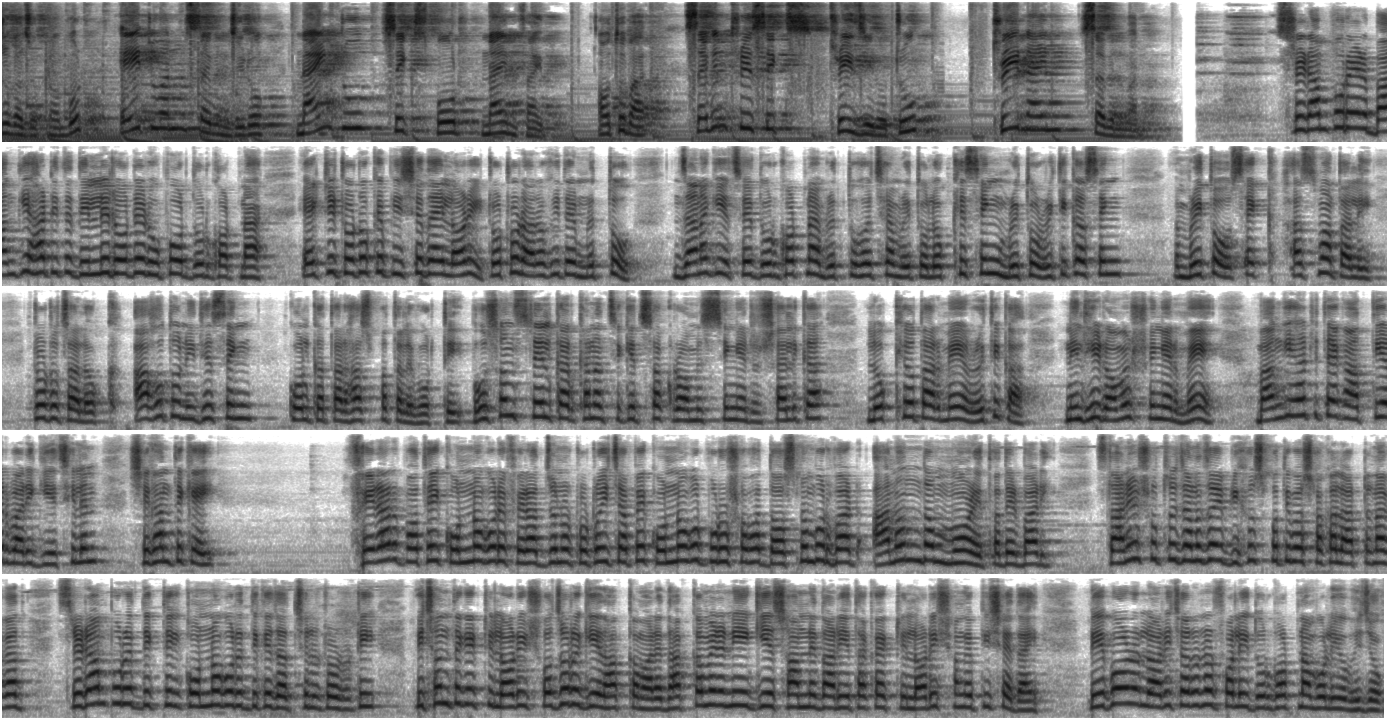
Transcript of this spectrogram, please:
যোগাযোগ number eight one seven zero nine two six four nine five অথবা seven three six three zero two three nine seven one শ্রীরামপুরের বাঙ্গিহাটিতে দিল্লি রোডের উপর দুর্ঘটনা। একটি টোটোকে পিষে দেয় লরি। টোটোর আরোহীদের মৃত্যু। জানা গিয়েছে, দুর্ঘটনায় মৃত্যু হয়েছে মৃত লক্ষ্মী সিং, মৃত ঋতিকা সিং, মৃত শেখ হাসমাত আলী। টোটো চালক আহত নিধি সিং কলকাতার হাসপাতালে ভর্তি। ভূষণ স্টিল কারখানার চিকিৎসক রমেশ সিং এর শালিকা, লক্ষ্মী ও তার মেয়ে ঋতিকা নিধি রমেশ সিং এর মেয়ে। বাঙ্গিহাটিতে এক আত্মীয়ার বাড়ি গিয়েছিলেন। সেখান থেকেই ফেরার পথে কন্যগড়ে ফেরার জন্য টোটোই চাপে কন্যগড় পুরসভার দশ নম্বর ওয়ার্ড আনন্দম মোড়ে তাদের বাড়ি। স্থানীয় সূত্রে জানা যায়, বৃহস্পতিবার সকাল আটটা নাগাদ শ্রীরামপুরের দিক থেকে কন্যগড়ের দিকে যাচ্ছিল টোটোটি। পিছন থেকে একটি লরি সজোরে গিয়ে ধাক্কা মারে। ধাক্কা মেরে নিয়ে গিয়ে সামনে দাঁড়িয়ে থাকা একটি লরির সঙ্গে পিষে দেয়। বেপর লরি চালানোর ফলেই দুর্ঘটনা বলে অভিযোগ।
